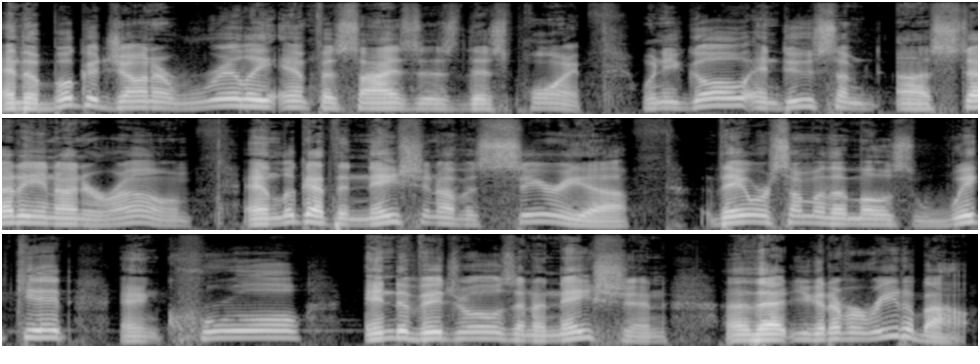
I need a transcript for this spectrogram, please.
And the book of Jonah really emphasizes this point. When you go and do some uh, studying on your own and look at the nation of Assyria, they were some of the most wicked and cruel individuals in a nation uh, that you could ever read about.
